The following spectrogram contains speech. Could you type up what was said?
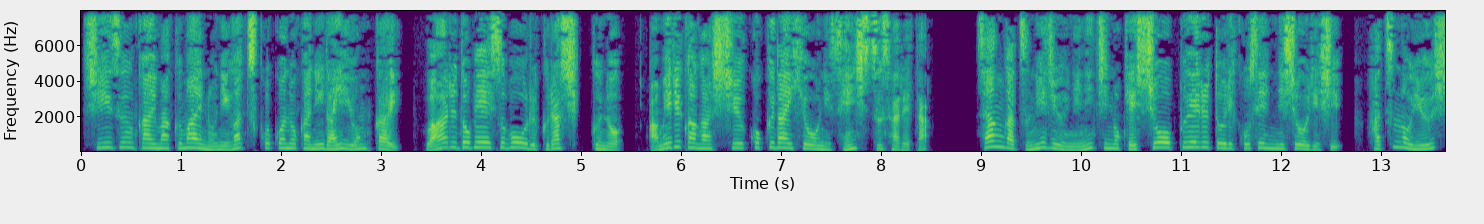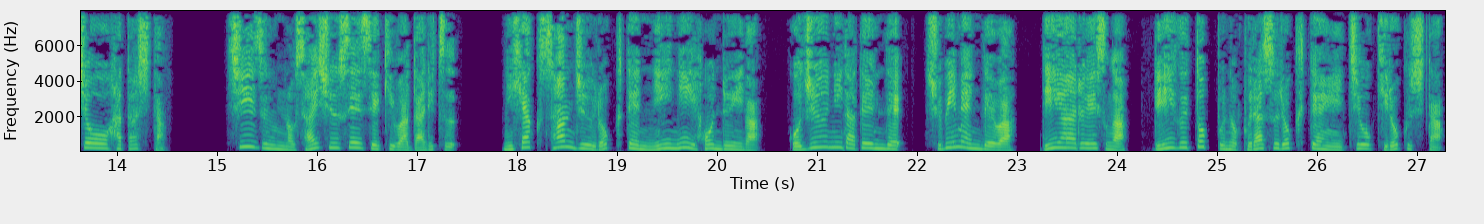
シーズン開幕前の2月9日に第4回ワールドベースボールクラシックのアメリカ合衆国代表に選出された。3月22日の決勝プエルトリコ戦に勝利し、初の優勝を果たした。シーズンの最終成績は打率236.22本塁打、52打点で、守備面では DRS がリーグトップのプラス6.1を記録した。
